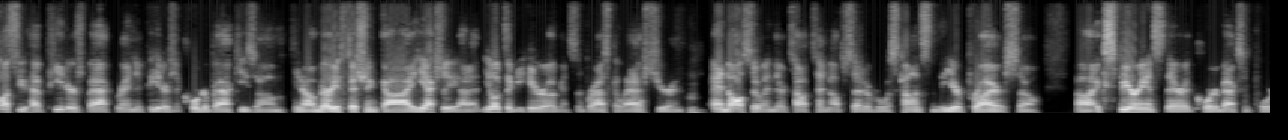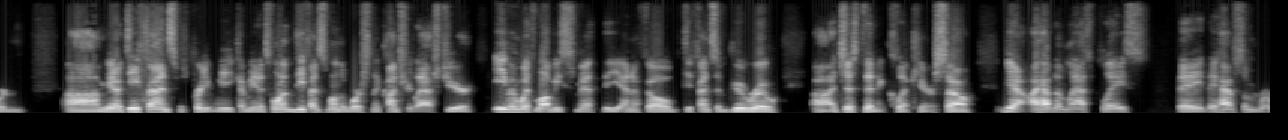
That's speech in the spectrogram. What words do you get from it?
Plus, you have Peters back, Brandon Peters at quarterback. He's um, you know, a very efficient guy. He actually had a, he looked like a hero against Nebraska last year, and mm-hmm. and also in their top ten upset over Wisconsin the year prior. So, uh, experience there at quarterback's important. Um, you know, defense was pretty weak. I mean, it's one of the defense is one of the worst in the country last year. Even with Lovie Smith, the NFL defensive guru, uh, it just didn't click here. So, yeah, I have them last place. They they have some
